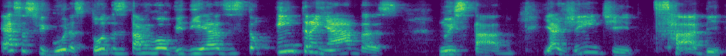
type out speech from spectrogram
essas figuras todas estavam envolvidas e elas estão entranhadas no Estado. E a gente sabe,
